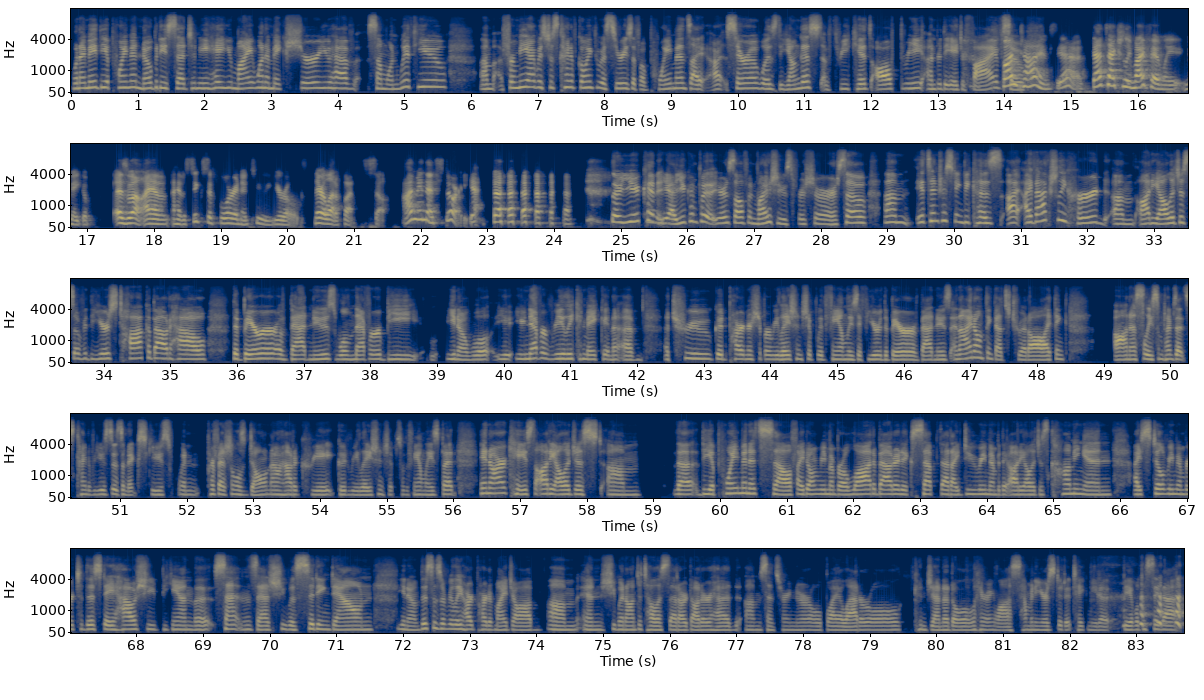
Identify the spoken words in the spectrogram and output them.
When I made the appointment, nobody said to me, hey, you might want to make sure you have someone with you. Um, for me, I was just kind of going through a series of appointments. I uh, Sarah was the youngest of three kids, all three under the age of five. Fun so. times, yeah. That's actually my family makeup as well. I have I have a six, a four, and a two year old. They're a lot of fun. So I'm in that story. Yeah. so you can, yeah, you can put yourself in my shoes for sure. So um, it's interesting because I, have actually heard um, audiologists over the years talk about how the bearer of bad news will never be, you know, will you, you never really can make an, a, a true good partnership or relationship with families if you're the bearer of bad news. And I don't think that's true at all. I think honestly, sometimes that's kind of used as an excuse when professionals don't know how to create good relationships with families. But in our case, the audiologist um, the the appointment itself i don't remember a lot about it except that i do remember the audiologist coming in. I still remember to this day how she began the sentence as she was sitting down. You know this is a really hard part of my job um, and she went on to tell us that our daughter had um, sensorineural bilateral congenital hearing loss. How many years did it take me to be able to say that?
